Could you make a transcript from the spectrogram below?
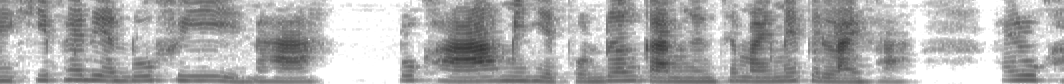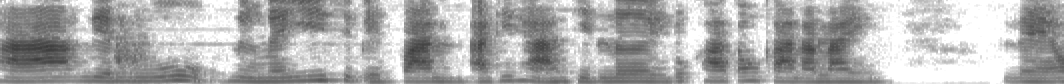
มีคลิปให้เรียนรู้ฟรีนะคะ ลูกค้ามีเหตุผลเรื่องการเงินใช่ไหมไม่เป็นไรค่ะ ให้ลูกค้าเรียนรู้หนึ่งในยี่สิบเอ็ดวัน อธิษฐานจิตเลย ลูกค้าต้องการอะไร แล้ว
